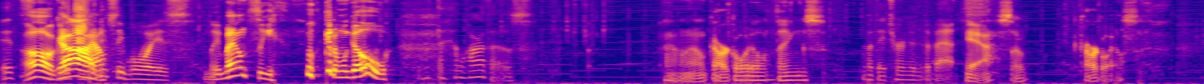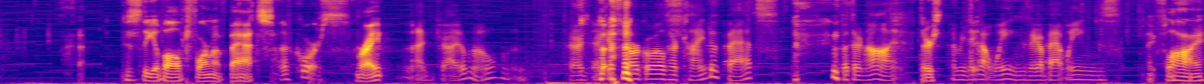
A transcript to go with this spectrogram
It's Oh, it's God. bouncy boys. they bouncy. Look at them go. What the hell are those? I don't know, gargoyle things. But they turned into bats. Yeah, so gargoyles. This is the evolved form of bats, Of course. right? I, I don't know. I, I guess gargoyles are kind of bats, but they're not. There's I mean, they got wings. They got bat wings, they fly.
